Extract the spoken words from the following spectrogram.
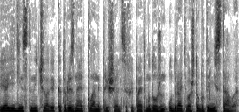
я единственный человек, который знает планы пришельцев, и поэтому должен удрать во что бы то ни стало.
